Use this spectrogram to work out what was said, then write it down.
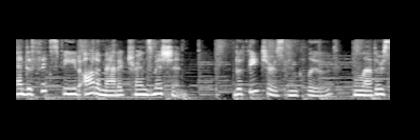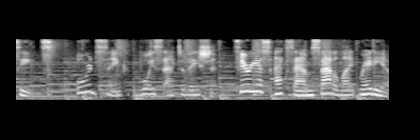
and a six-speed automatic transmission. The features include leather seats, Ford Sync voice activation, Sirius XM satellite radio,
